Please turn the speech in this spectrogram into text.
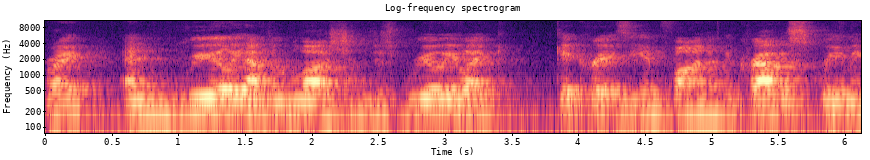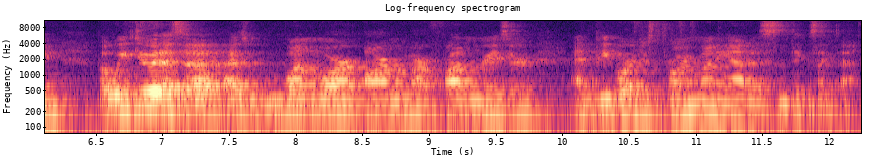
right? And really have them blush and just really like get crazy and fun. And the crowd is screaming. But we do it as a as one more arm of our fundraiser, and people are just throwing money at us and things like that,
